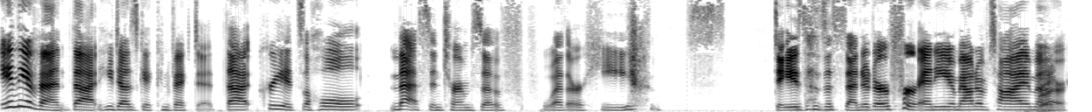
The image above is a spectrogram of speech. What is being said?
in the event that he does get convicted, that creates a whole mess in terms of whether he stays as a senator for any amount of time Right. or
